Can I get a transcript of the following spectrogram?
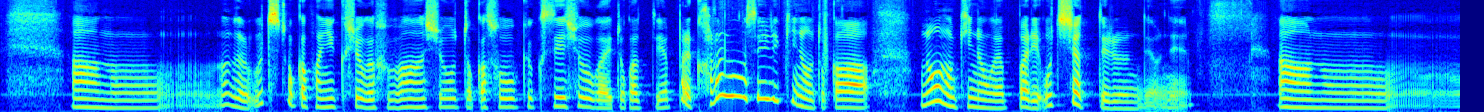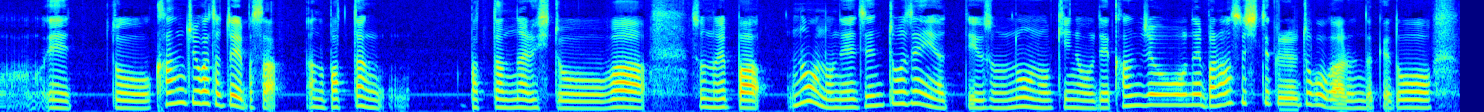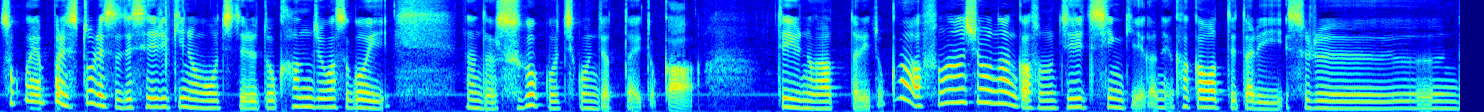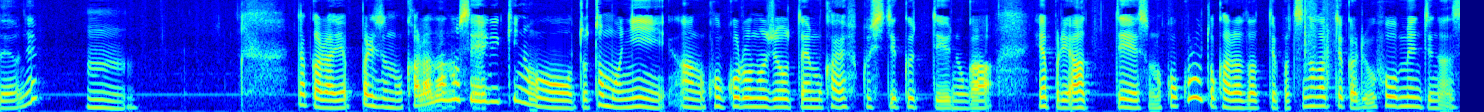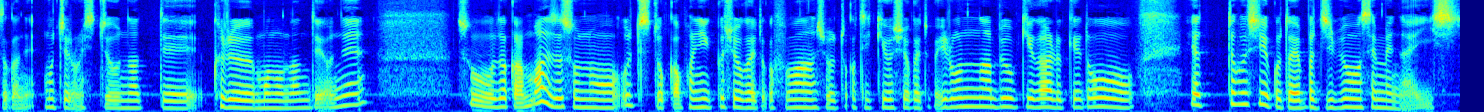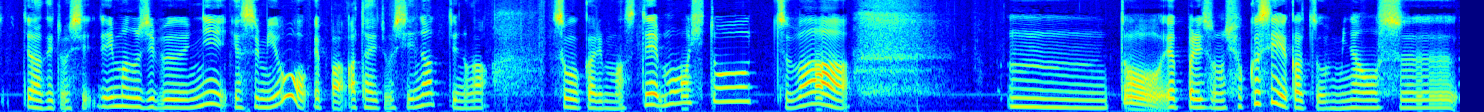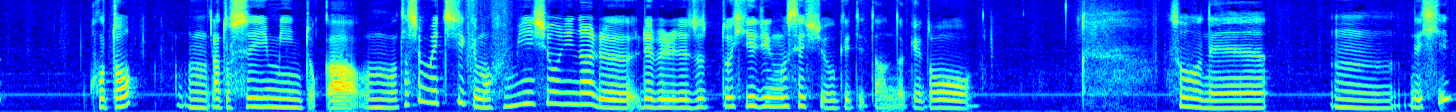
あのなんだろううつとかパニック障害不安症とか双極性障害とかってやっぱり体の生理機能とか脳の機能がやっぱり落ちちゃってるんだよね。あのえー、っと感情が例えばさあのバッタンバッタンになる人はそのやっぱ脳のね前頭前野っていうその脳の機能で感情をねバランスしてくれるとこがあるんだけどそこがやっぱりストレスで生理機能が落ちてると感情がすごいなんだろうすごく落ち込んじゃったりとかっていうのがあったりとか不安症なんかその自律神経がね関わってたりするんだよね。うん。だからやっぱりその体の生理機能とともにあの心の状態も回復していくっていうのがやっぱりあってその心と体ってやっぱつながってるから両方メンテナンスがねもちろん必要になってくるものなんだよね。そうだからまずそのうつとかパニック障害とか不安症とか適応障害とかいろんな病気があるけどやってほしいことはやっぱ自分を責めないしてあげてほしいで今の自分に休みをやっぱ与えてほしいなっていうのがすごくあります。でもう一つはうーんとやっぱりその食生活を見直すこと。うん、あと睡眠とか、うん、私も一時期も不眠症になるレベルでずっとヒーリングセッションを受けてたんだけどそうね。うん。でヒ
